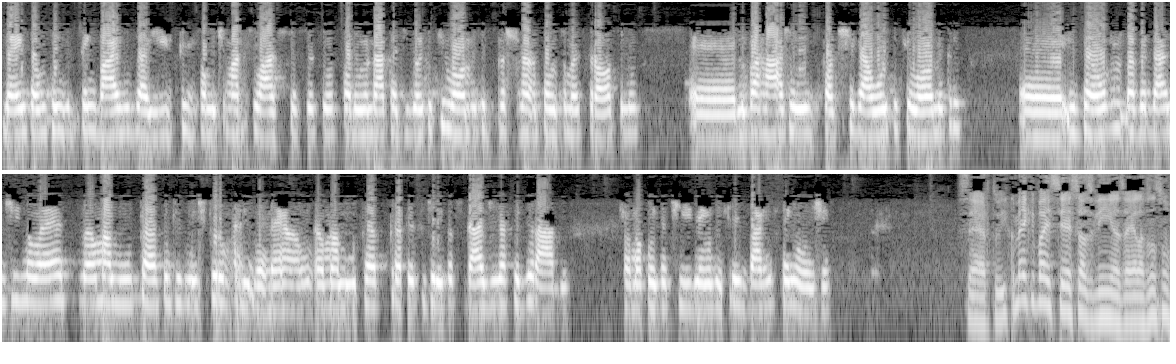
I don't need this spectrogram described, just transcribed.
né? Então tem, tem bairros aí, principalmente Marcilac, que as pessoas podem andar até 18 quilômetros para chegar no ponto mais próximo. É, no barragem pode chegar a 8 quilômetros. É, então, na verdade, não é, não é uma luta simplesmente por uma linha, né? É uma luta para ter esse direito à cidade assegurado, que é uma coisa que nenhum desses bairros tem hoje. Certo. E como é que vai ser essas linhas aí? Elas vão,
